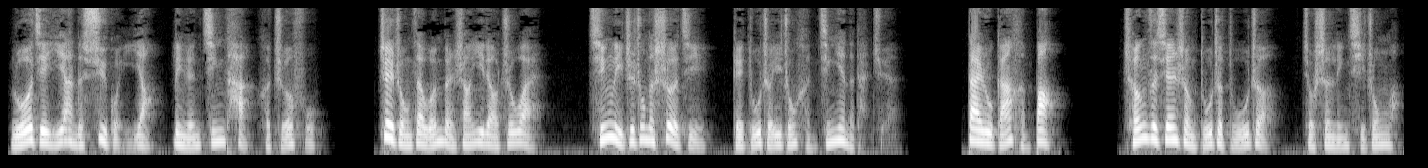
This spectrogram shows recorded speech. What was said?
罗杰一案的续鬼一样令人惊叹和折服，这种在文本上意料之外、情理之中的设计，给读者一种很惊艳的感觉，代入感很棒。橙子先生读着读着就身临其中了。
